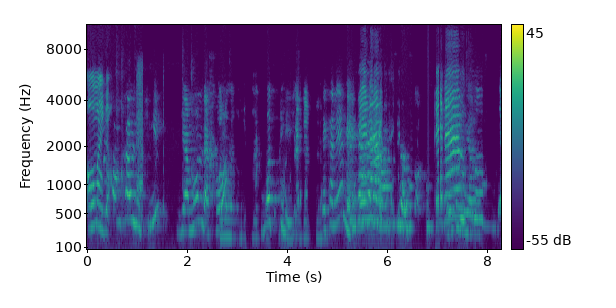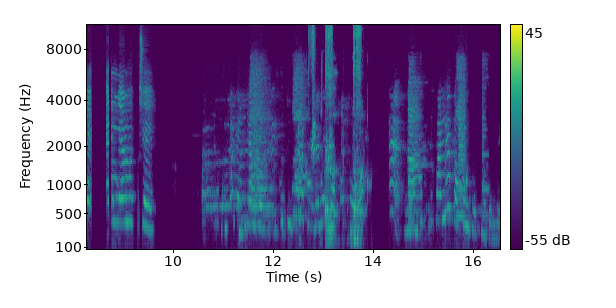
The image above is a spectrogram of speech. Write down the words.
ও মাই গড সংখ্যাও লিখি যেমন দেখো বত্রিশ এখানে হচ্ছে তোমরা করবে একটু চুপচাপ ম্যাডামের কথা শোনো হ্যাঁ না বুঝতে পারলে তখন প্রশ্ন করবে।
